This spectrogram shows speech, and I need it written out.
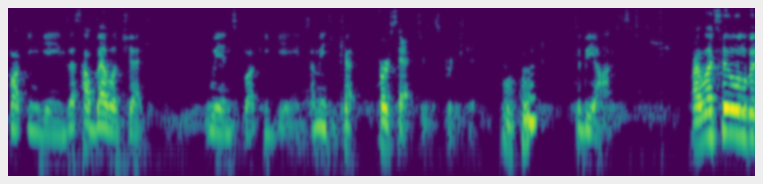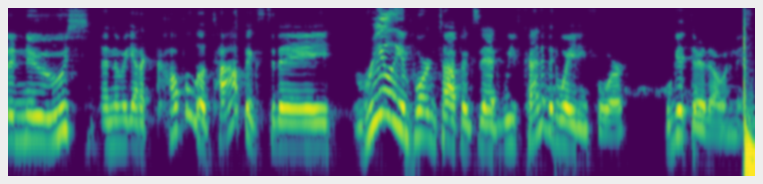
fucking games. That's how Belichick wins fucking games. I mean, he cut first half too was pretty good. Mm-hmm. to be honest. All right, let's hit a little bit of news, and then we got a couple of topics today. Really important topics that we've kind of been waiting for. We'll get there though in a minute.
